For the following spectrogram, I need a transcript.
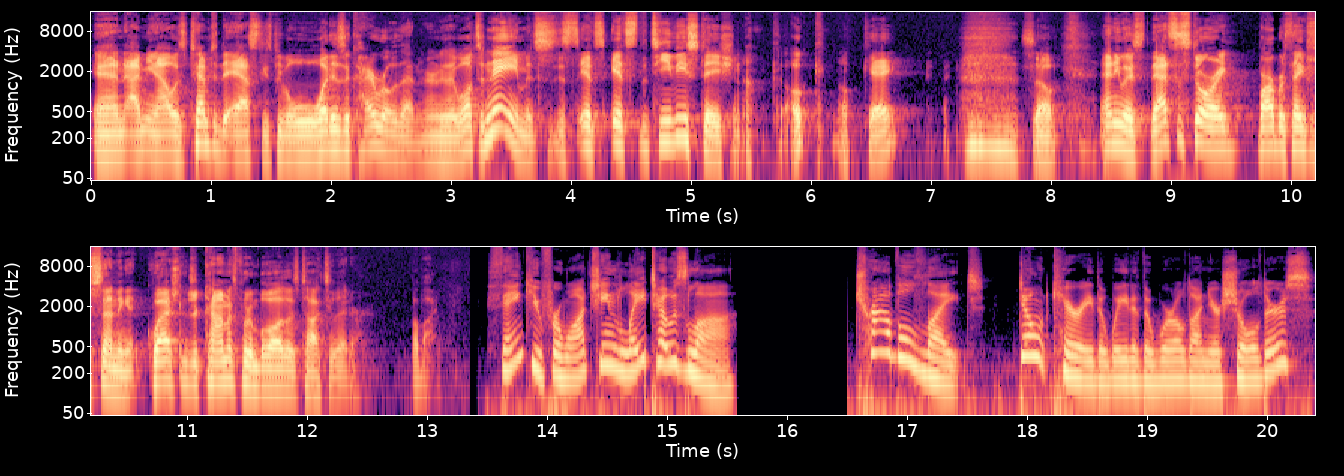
And I mean, I was tempted to ask these people, well, what is a Cairo then? And they're like, well, it's a name. It's, it's, it's, it's the TV station. Okay. okay. So, anyways, that's the story. Barbara, thanks for sending it. Questions or comments, put them below. Let's talk to you later. Bye bye. Thank you for watching Lehto's Law. Travel light. Don't carry the weight of the world on your shoulders.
